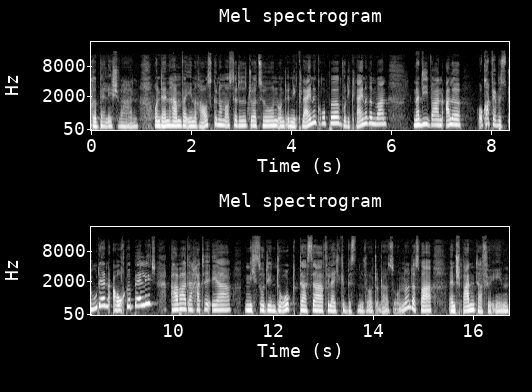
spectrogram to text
rebellisch waren. Und dann haben wir ihn rausgenommen aus der Situation und in die kleine Gruppe, wo die kleineren waren. Na, die waren alle, oh Gott, wer bist du denn? Auch rebellisch? Aber da hatte er nicht so den Druck, dass er vielleicht gebissen wird oder so. Ne? Das war entspannter für ihn.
